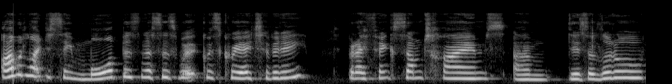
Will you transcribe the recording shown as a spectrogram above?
I would like to see more businesses work with creativity, but I think sometimes um, there's a little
